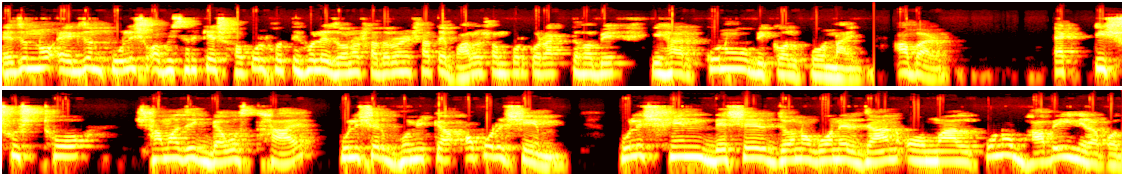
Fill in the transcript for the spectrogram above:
এজন্য একজন পুলিশ অফিসারকে সফল হতে হলে জনসাধারণের সাথে ভালো সম্পর্ক রাখতে হবে, ইহার কোনো বিকল্প নাই। আবার, একটি সুষ্ঠু সামাজিক ব্যবস্থায় পুলিশের ভূমিকা অপরিসীম। পুলিশহীন দেশের জনগণের যান ও মাল কোনোভাবেই নিরাপদ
